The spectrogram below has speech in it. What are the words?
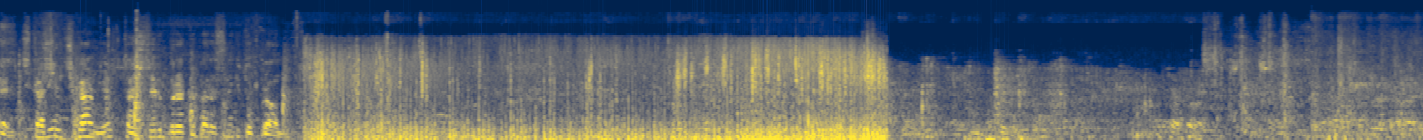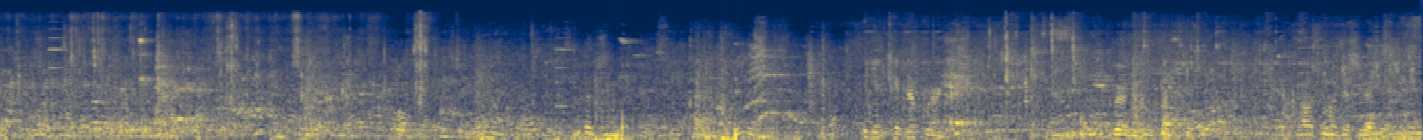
Evet, çıkartır çıkarmıyoruz. Taşları bırakıp arasındaki toprağı alıyoruz. Bu da bizim kalemimizde. Bir tekrar Kur'an. Yani böyle uzun süre. Kasım hocasıyla çalışmışlar.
